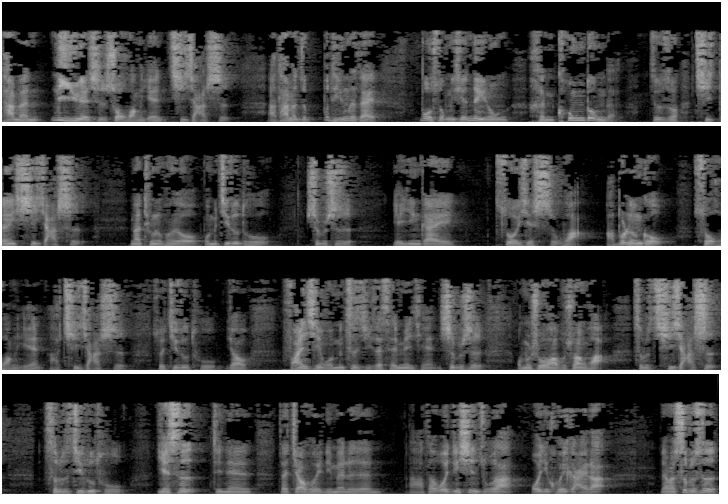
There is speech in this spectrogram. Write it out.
他们立约是说谎言、起假誓啊，他们就不停的在播送一些内容很空洞的，就是说欺等于起假誓。那听众朋友，我们基督徒是不是？也应该说一些实话啊，不能够说谎言啊，欺假事。所以基督徒要反省我们自己在神面前是不是我们说话不算话，是不是欺假事，是不是基督徒也是今天在教会里面的人啊？他说我已经信主了，我已经悔改了，那么是不是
